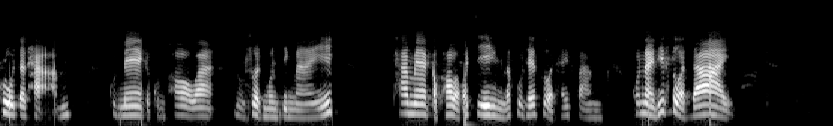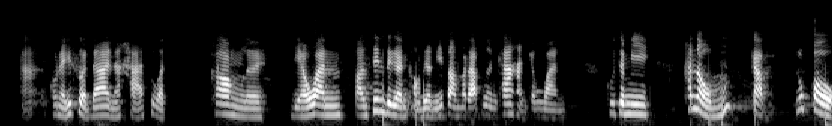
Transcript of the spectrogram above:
ครูจะถามคุณแม่กับคุณพ่อว่าหนูสวดมนต์จริงไหม ถ้าแม่กับพ่อบอกว่าจริง แล้วครูใช้สวดให้ฟัง คนไหนที่สวดได้อ่าคนไหนที่สวดได้นะคะ สวดคล่องเลย เดี๋ยววันตอนสิ้นเดือนของเดือนนี้ตอนมารับเงินค่าอาหารกลางวันครูจะมีขนมกับลูกโป่ง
